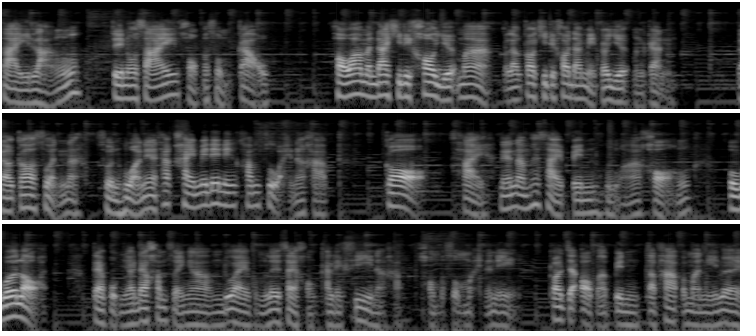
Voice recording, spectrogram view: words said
ใส่หลังเจโนไซด์ของผสมเก่า เพราะว่ามันได้คิติคอลเยอะมาก แล้วก็คิติคอลดาเมจก็เยอะเหมือนกัน แล้วก็ส่วนนะส่วนหัวเนี่ยถ้าใครไม่ได้เน้นความสวยนะครับ ก็ใส่แนะนำให้ใส่เป็นหัวของ Overlord แต่ผมอยากได้ความสวยงามด้วย ผมเลยใส่ของ Galaxy นะครับ ของผสมใหม่นั่นเอง ก็จะออกมาเป็นสภาพประมาณนี้เลย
